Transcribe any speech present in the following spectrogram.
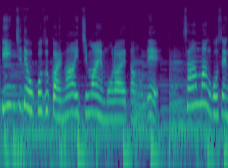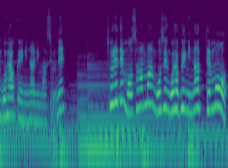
臨時でお小遣いが1万円もらえたので3万5500円になりますよね。それでも3万5500円になっても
